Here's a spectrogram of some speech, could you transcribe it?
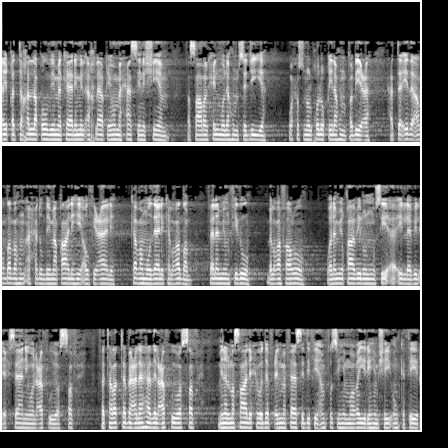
أي قد تخلقوا بمكارم الأخلاق ومحاسن الشيم فصار الحلم لهم سجية وحسن الخلق لهم طبيعة. حتى إذا أغضبهم أحد بمقاله أو فعاله كظموا ذلك الغضب فلم ينفذوه بل غفروه. ولم يقابلوا المسيء إلا بالإحسان والعفو والصفح فترتب على هذا العفو والصفح من المصالح ودفع المفاسد في أنفسهم وغيرهم شيء كثير.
